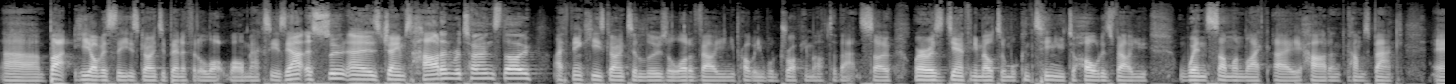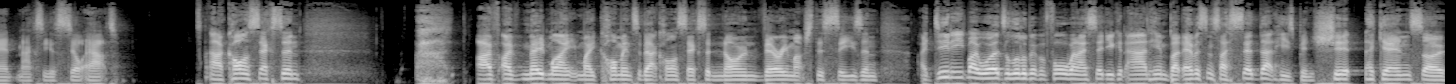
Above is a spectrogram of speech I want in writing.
Uh, but he obviously is going to benefit a lot while Maxey is out. As soon as James Harden returns, though, I think he's going to lose a lot of value, and you probably will drop him after that. So, whereas De'Anthony Melton will continue to hold his value when someone like a Harden comes back and Maxey is still out. Uh, Collin Sexton. I've, I've made my, my comments about Collin Sexton known very much this season. I did eat my words a little bit before when I said you could add him, but ever since I said that, he's been shit again. So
